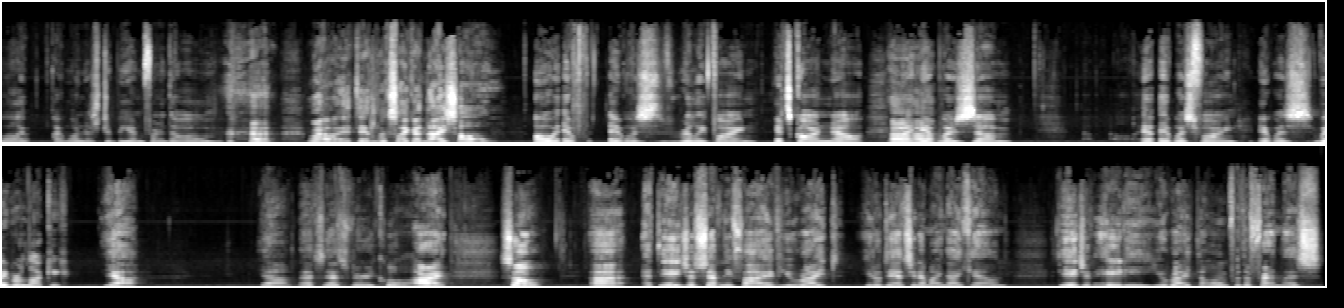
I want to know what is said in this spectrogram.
Well, I, I want us to be in front of the home. Well, it, it looks like a nice home. oh, it, it was really fine. It's gone now. Uh-huh. But it was, um, it, it was fine. It was, we were lucky. Yeah. Yeah, that's that's very cool. All right. So, uh, at the age of 75, you write, you know, Dancing in My Nightgown. At the age of 80, you write The Home for the Friendless.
